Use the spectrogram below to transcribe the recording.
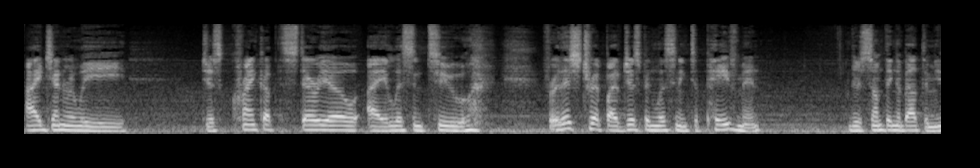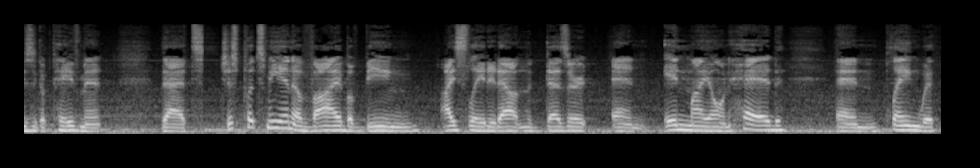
I generally just crank up the stereo. I listen to, for this trip, I've just been listening to Pavement. There's something about the music of Pavement that just puts me in a vibe of being isolated out in the desert and in my own head and playing with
